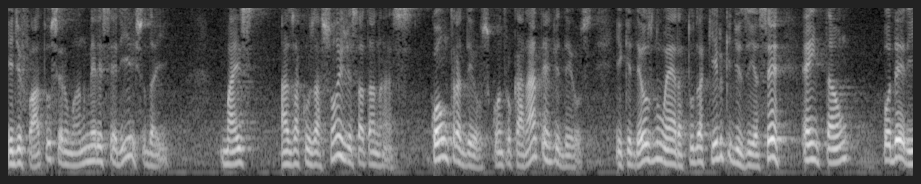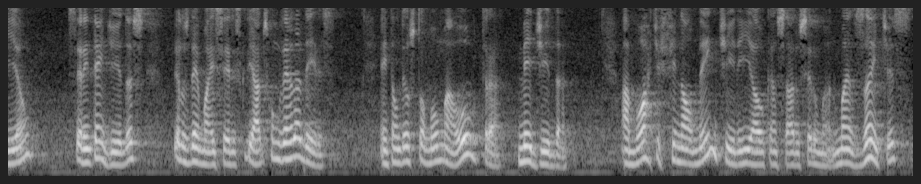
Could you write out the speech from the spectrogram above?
E de fato o ser humano mereceria isso daí. Mas as acusações de Satanás contra Deus, contra o caráter de Deus, e que Deus não era tudo aquilo que dizia ser, então poderiam ser entendidas pelos demais seres criados como verdadeiras. Então Deus tomou uma outra medida. A morte finalmente iria alcançar o ser humano, mas antes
